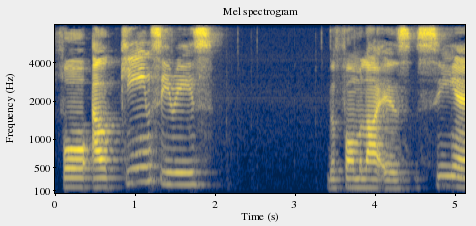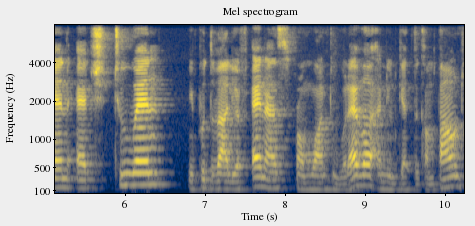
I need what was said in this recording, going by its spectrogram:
For alkene series, the formula is CnH2n. You put the value of n as from 1 to whatever and you'll get the compound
